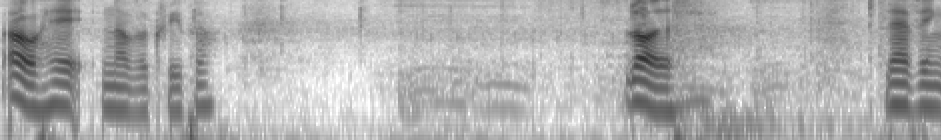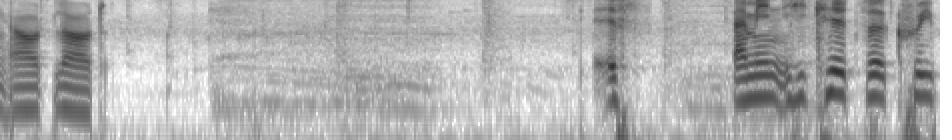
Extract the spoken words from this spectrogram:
Oh, hey, another creeper. Lol. Laughing out loud. If, I mean, he killed the creep.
